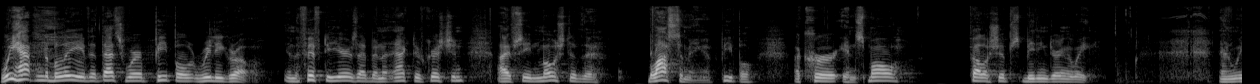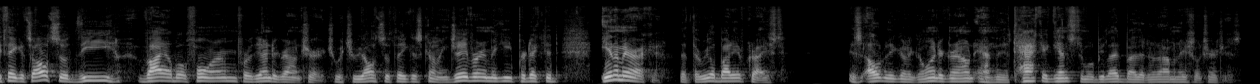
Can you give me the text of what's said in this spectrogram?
We happen to believe that that's where people really grow. In the 50 years I've been an active Christian, I've seen most of the blossoming of people occur in small fellowships meeting during the week. And we think it's also the viable form for the underground church, which we also think is coming. J. Vernon McGee predicted in America that the real body of Christ is ultimately going to go underground, and the attack against them will be led by the denominational churches.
